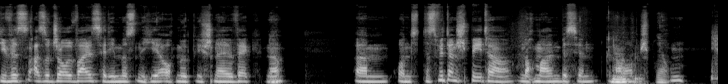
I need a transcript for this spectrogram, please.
die wissen, also Joel weiß ja, die müssen hier auch möglichst schnell weg, ne? Ja. Ähm, und das wird dann später nochmal ein bisschen genauer ja. besprochen. Ja.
